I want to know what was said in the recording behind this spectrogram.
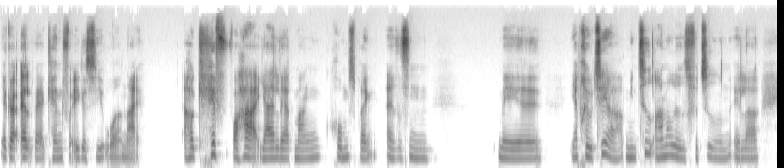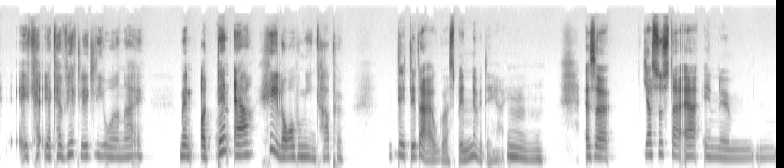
jeg gør alt, hvad jeg kan for ikke at sige ordet nej. Og kæft, hvor har jeg lært mange krumspring. Altså sådan med... Øh, jeg prioriterer min tid anderledes for tiden, eller jeg kan, jeg kan virkelig ikke lide ordet nej. Men, og den er helt over på min kappe. Det er det, der er jo spændende ved det her. Mm. Altså, jeg synes, der er en... Øhm,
